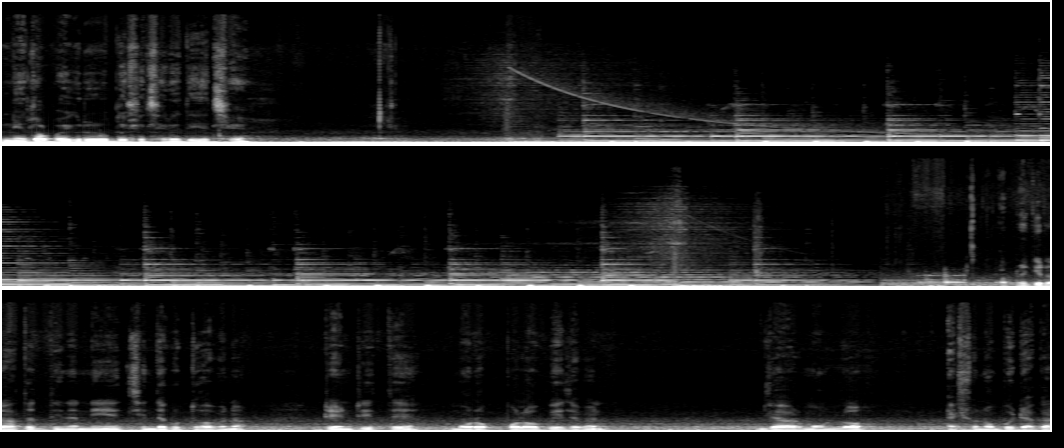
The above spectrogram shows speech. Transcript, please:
নিয়ে জলপাইগুড়ির উদ্দেশ্যে ছেড়ে দিয়েছে। আপনাকে রাতের দিনের নিয়ে চিন্তা করতে হবে না। ট্রেনটিতে মোরগ পোলাও পেয়ে যাবেন, যার মূল্য একশো নব্বই টাকা।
